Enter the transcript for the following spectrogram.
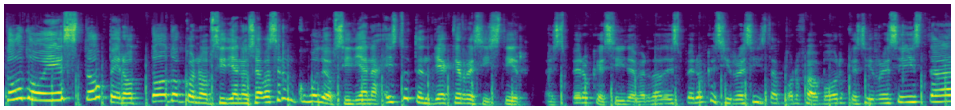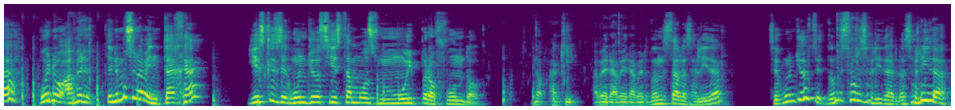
todo esto, pero todo con obsidiana. O sea, va a ser un cubo de obsidiana. Esto tendría que resistir. Espero que sí, de verdad. Espero que sí resista, por favor, que sí resista. Bueno, a ver, tenemos una ventaja. Y es que según yo sí estamos muy profundo. No, aquí. A ver, a ver, a ver. ¿Dónde está la salida? Según yo, ¿dónde está la salida? La salida.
